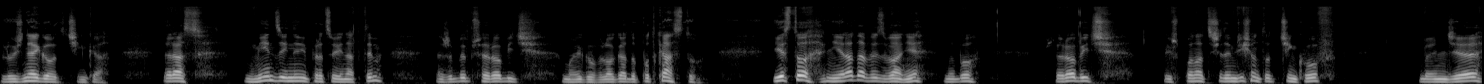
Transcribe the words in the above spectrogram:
luźnego odcinka. Teraz między innymi pracuję nad tym, żeby przerobić mojego vloga do podcastu. Jest to nie lada wyzwanie, no bo przerobić już ponad 70 odcinków będzie,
